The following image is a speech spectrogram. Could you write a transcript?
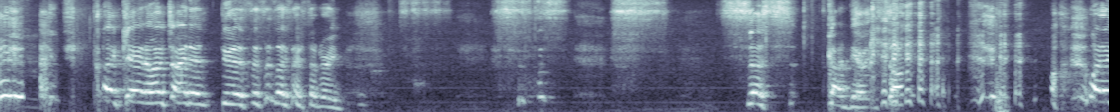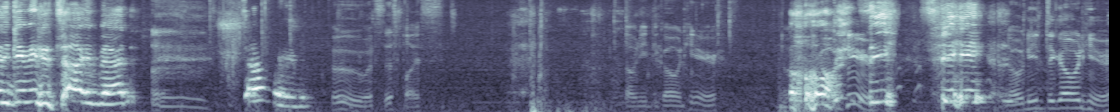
I can't. I'm trying to do this. This is like I'm stuttering. God damn it. Stop. Why did you give me the time, man? Time. Ooh, what's this place? No need to go in here. Oh, Go here. see? See? No need to go in here.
